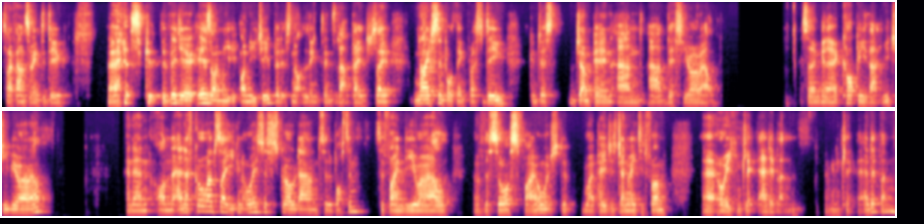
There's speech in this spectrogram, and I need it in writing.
So I found something to do. Uh, the video is on, on YouTube, but it's not linked into that page. So nice, simple thing for us to do. You can just jump in and add this URL. So I'm going to copy that YouTube URL and then on the nf-core website, you can always just scroll down to the bottom to find the URL of the source file, which the web page is generated from, uh, or you can click the edit button. I'm going to click the edit button.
